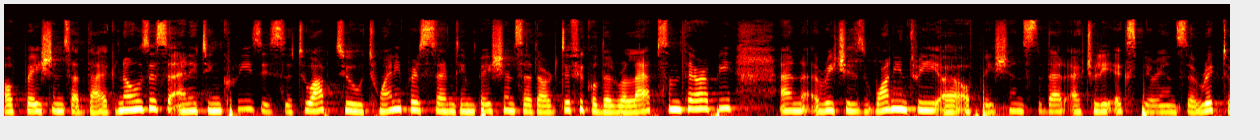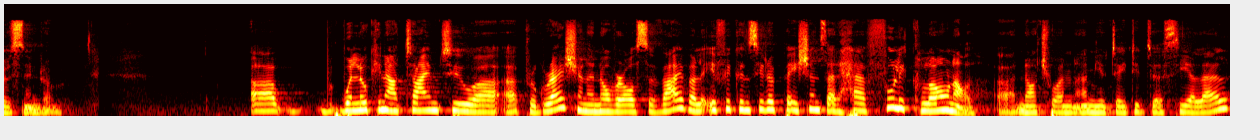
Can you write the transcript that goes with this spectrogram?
of patients at diagnosis, and it increases to up to 20% in patients that are difficult to relapse on therapy, and reaches one in three uh, of patients that actually experience Richter syndrome. Uh, when looking at time to uh, uh, progression and overall survival, if we consider patients that have fully clonal uh, Notch1 mutated uh, CLL,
